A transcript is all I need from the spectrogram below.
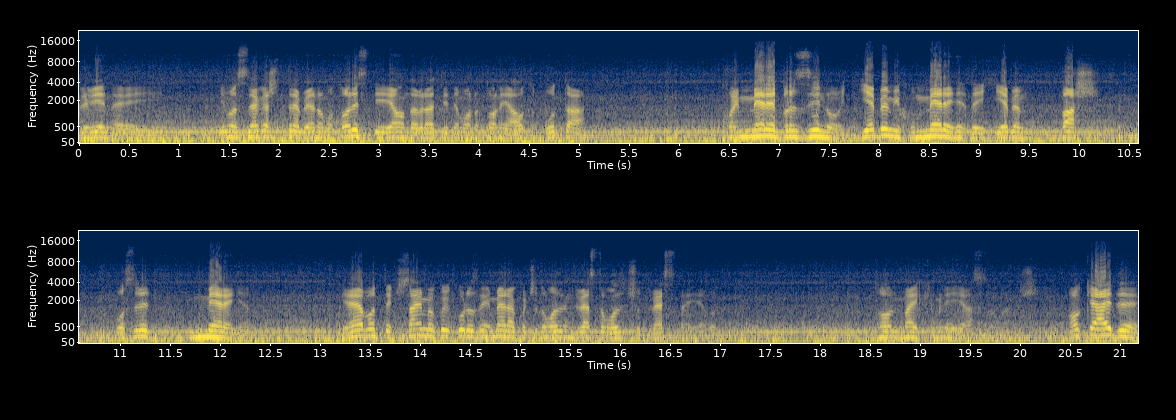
krivine i ima svega što treba jednom motoristi i onda vrat idemo na toni autoputa koji mere brzinu, jebem ih u merenje da ih jebem baš posred merenja. Jebote, šta ima koji kurac da im mere ako ću da vozim 200, vozit ću 200 jebote. To majke mi nije jasno, znači. Ok, ajde,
